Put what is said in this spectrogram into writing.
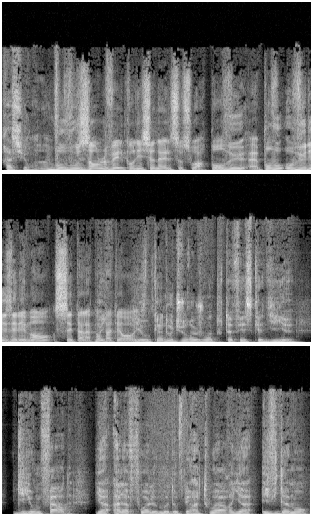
rassurant. Vous vous enlevez le conditionnel ce soir. Pour vous, euh, pour vous au vu des éléments, c'est un attentat terroriste. Il n'y a aucun doute. Je rejoins tout à fait ce qu'a dit euh, Guillaume Fard. Il y a à la fois le mode opératoire, il y a évidemment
